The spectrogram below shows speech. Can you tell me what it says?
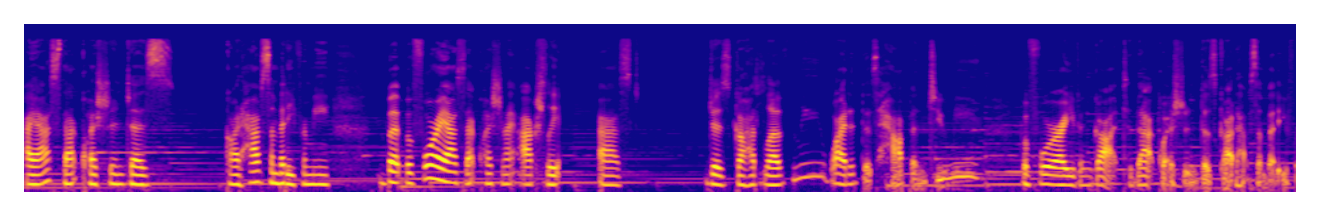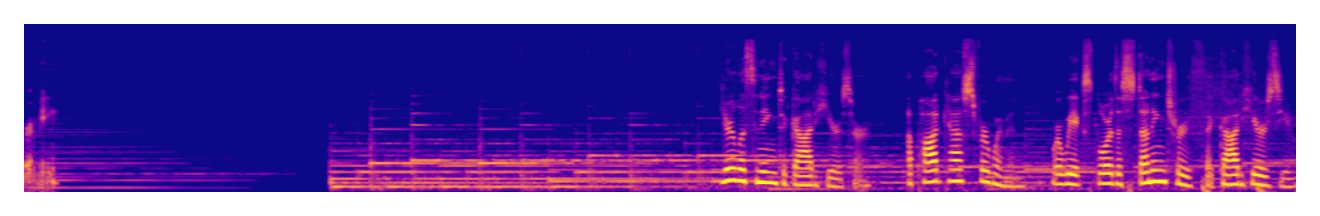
I asked that question Does God have somebody for me? But before I asked that question, I actually asked, Does God love me? Why did this happen to me? Before I even got to that question, Does God have somebody for me? You're listening to God Hears Her, a podcast for women where we explore the stunning truth that God hears you,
